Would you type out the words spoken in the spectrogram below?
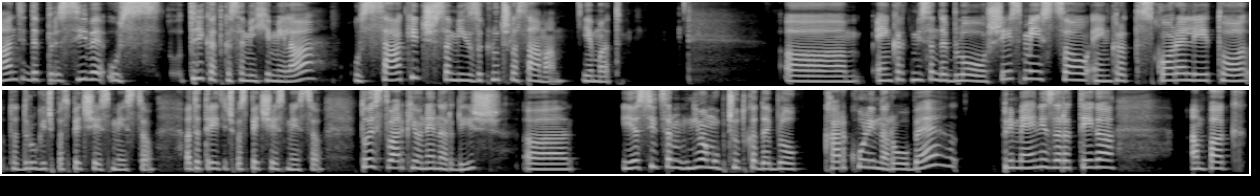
antidepresive, trikrat, ki sem jih imela, vsakič sem jih zaključila sama, jemati. Um, enkrat mislim, da je bilo šest mesecev, enkrat skoraj leto, ta drugič pa spet šest mesecev, a ta tretjič pa spet šest mesecev. To je stvar, ki jo ne narediš. Uh, jaz sicer nimam občutka, da je bilo karkoli narobe pri meni zaradi tega, ampak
